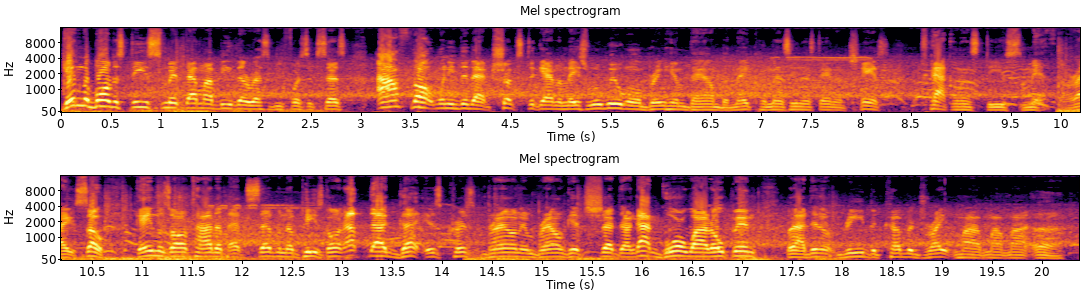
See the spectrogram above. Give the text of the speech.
Getting the ball to Steve Smith, that might be the recipe for success. I thought when he did that truck stick animation, we, we were going to bring him down, but Nate Clements, he didn't stand a chance tackling Steve Smith. All right, so game is all tied up at seven apiece. Going up that gut is Chris Brown, and Brown gets shut down. Got Gore wide open, but I didn't read the coverage right. My my my uh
